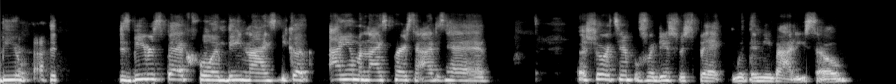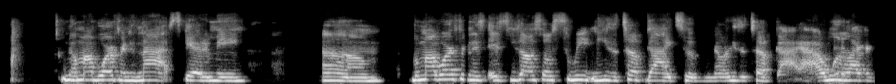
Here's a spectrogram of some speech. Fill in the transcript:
be just be respectful and be nice because I am a nice person. I just have a short temper for disrespect with anybody. So, know, my boyfriend is not scared of me. Um, but my boyfriend is, is he's also sweet and he's a tough guy too. You know, he's a tough guy. I wouldn't like to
